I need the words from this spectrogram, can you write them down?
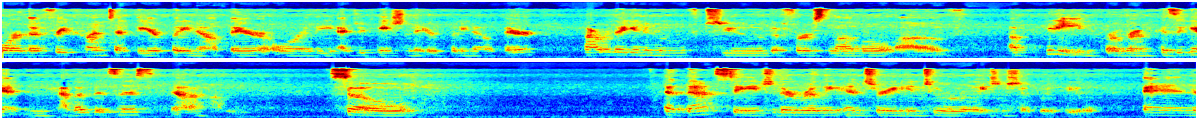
or the free content that you're putting out there or the education that you're putting out there how are they going to move to the first level of a paid program because again we have a business not a hobby so at that stage, they're really entering into a relationship with you. And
